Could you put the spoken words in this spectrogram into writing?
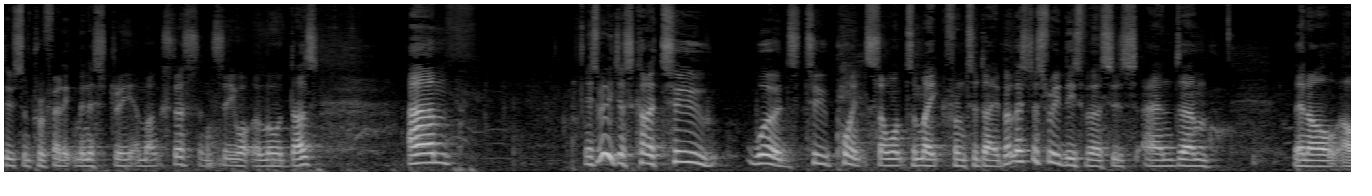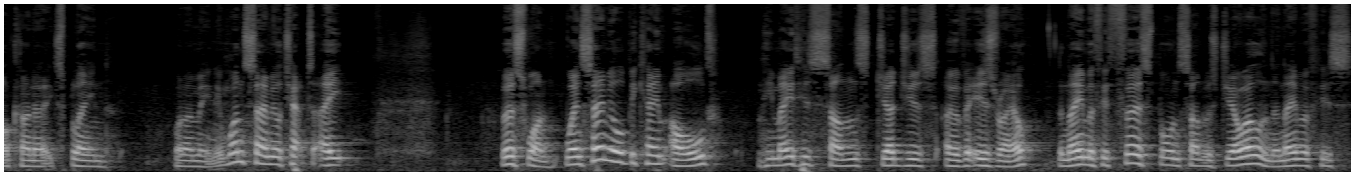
do some prophetic ministry amongst us and see what the Lord does. Um, there's really just kind of two words, two points I want to make from today. But let's just read these verses and um, then I'll, I'll kind of explain what I mean. In 1 Samuel chapter 8, verse 1 When Samuel became old, he made his sons judges over Israel. The name of his firstborn son was Joel, and the name of his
